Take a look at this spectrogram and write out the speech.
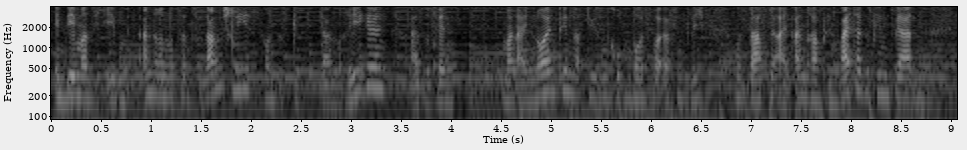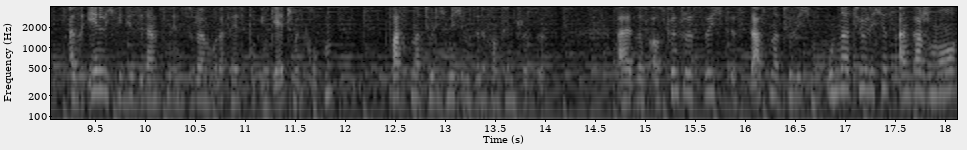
indem man sich eben mit anderen Nutzern zusammenschließt. Und es gibt dann Regeln. Also wenn man einen neuen Pin auf diesem Gruppenboard veröffentlicht, muss dafür ein anderer Pin weitergepinnt werden. Ist also ähnlich wie diese ganzen Instagram- oder Facebook-Engagement-Gruppen, was natürlich nicht im Sinne von Pinterest ist. Also aus Pinterest-Sicht ist das natürlich ein unnatürliches Engagement.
